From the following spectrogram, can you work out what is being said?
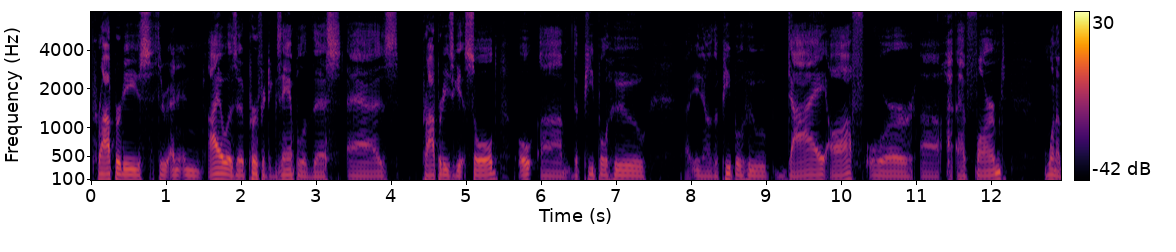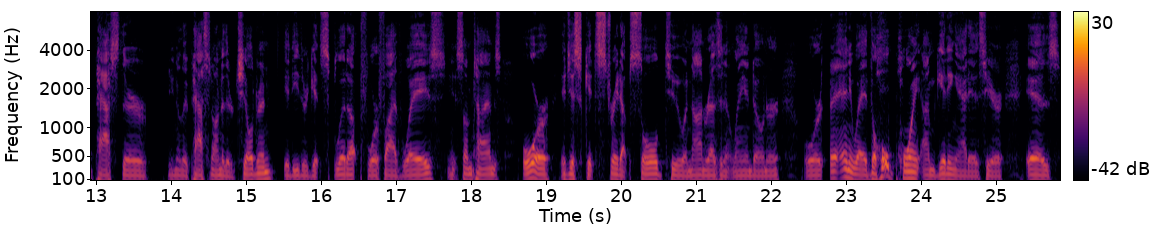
properties through and, and Iowa is a perfect example of this. As properties get sold, um, the people who you know the people who die off or uh, have farmed want to pass their you know they pass it on to their children it either gets split up four or five ways sometimes or it just gets straight up sold to a non-resident landowner or anyway the whole point i'm getting at is here is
